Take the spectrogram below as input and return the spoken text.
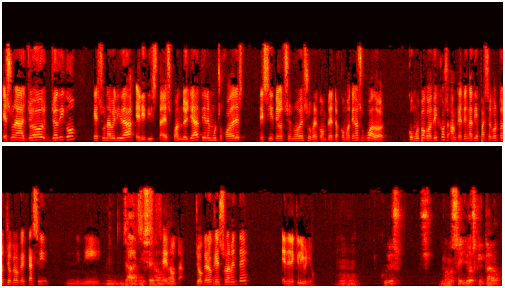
Es una yo yo digo que es una habilidad elitista, es cuando ya tienen muchos jugadores de 7, 8, 9 super completos. Como tengas un jugador con muy pocos discos, aunque tenga 10 pases cortos, yo creo que casi ni, ni- Ya, ni se nota. Yo creo que es solamente en el equilibrio. Ujú. Curioso. No lo sé, yo es que claro,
